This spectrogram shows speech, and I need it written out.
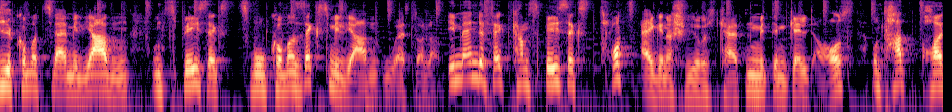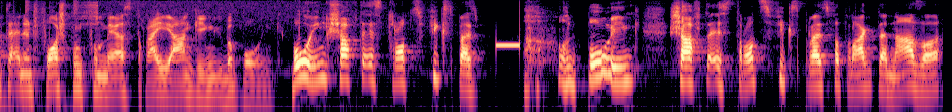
4,2 Milliarden und SpaceX 2,6 Milliarden US-Dollar. Im Endeffekt kam SpaceX trotz eigener Schwierigkeiten mit dem Geld aus und hat heute einen Vorsprung von mehr als drei Jahren gegenüber Boeing. Boeing schaffte es trotz Fixpreis und Boeing schaffte es trotz Fixpreisvertrag der NASA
